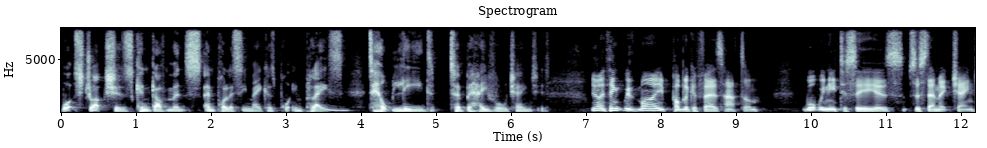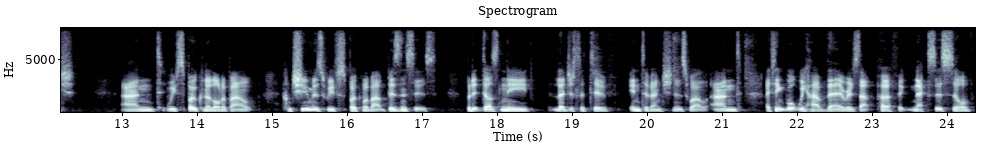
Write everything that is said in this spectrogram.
What structures can governments and policymakers put in place mm. to help lead to behavioral changes? You know i think with my public affairs hat on what we need to see is systemic change. And we've spoken a lot about consumers we've spoken about businesses but it does need legislative intervention as well. And I think what we have there is that perfect nexus of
